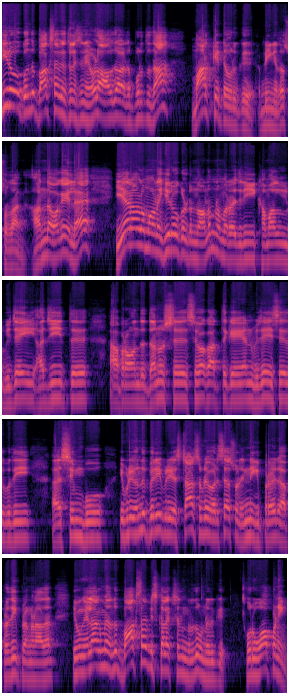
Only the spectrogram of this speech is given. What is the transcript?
ஹீரோவுக்கு வந்து பாக்ஸ் ஆஃபீஸ் கலெக்ஷன் எவ்வளோ ஆகுதோ அதை பொறுத்து தான் மார்க்கெட் அவருக்கு அப்படிங்கிறத சொல்கிறாங்க அந்த வகையில் ஏராளமான ஹீரோக்கள் இருந்தாலும் நம்ம ரஜினி கமல் விஜய் அஜித் அப்புறம் வந்து தனுஷ் சிவகார்த்திகேயன் விஜய் சேதுபதி சிம்பு இப்படி வந்து பெரிய பெரிய ஸ்டார்ஸ் அப்படியே வரிசையாக சொல்லி இன்றைக்கி பிர பிரதீப் ரங்கநாதன் இவங்க எல்லாருமே வந்து பாக்ஸ் ஆஃபீஸ் கலெக்ஷனுங்கிறது ஒன்று இருக்குது ஒரு ஓப்பனிங்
